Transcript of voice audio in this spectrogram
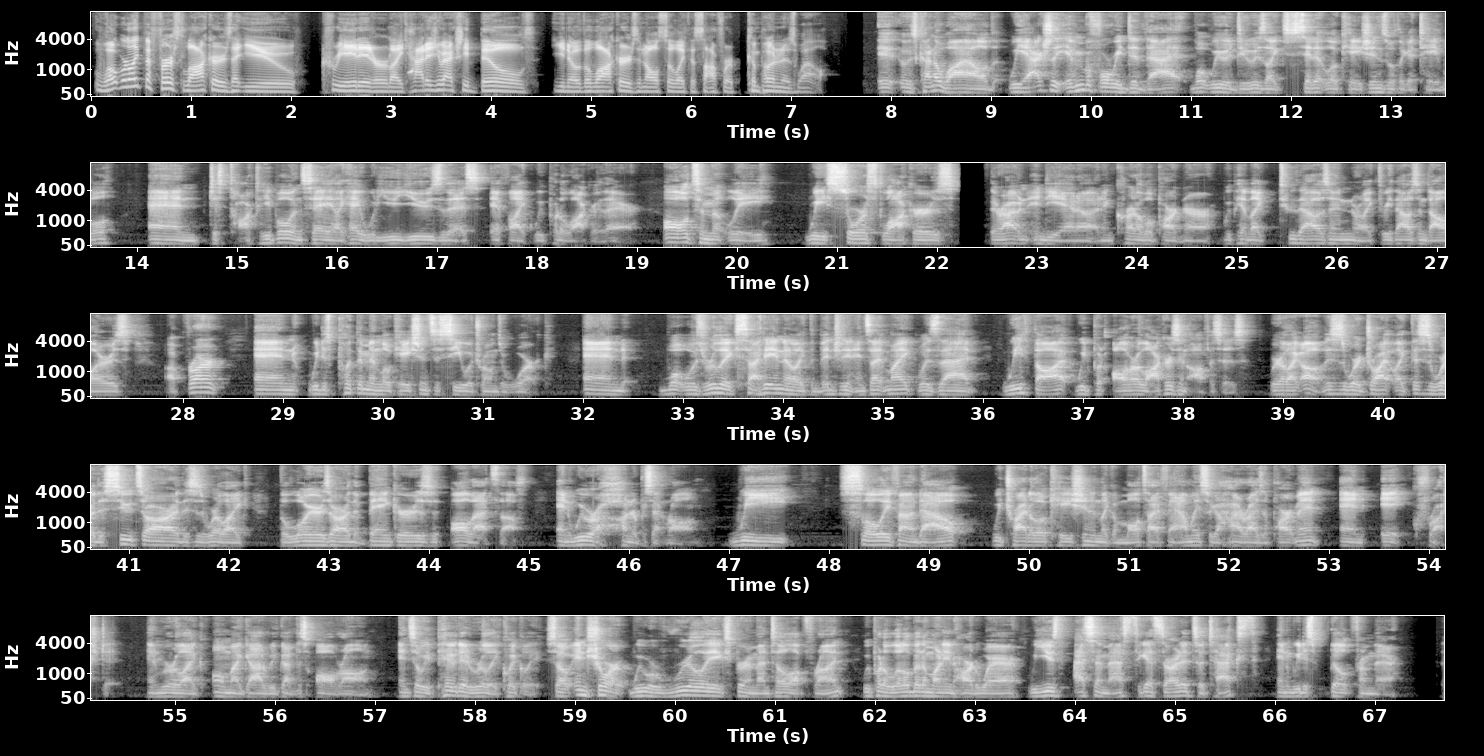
What were like the first lockers that you created or like how did you actually build you know the lockers and also like the software component as well it, was kind of wild we actually even before we did that what we would do is like sit at locations with like a table and just talk to people and say like hey would you use this if like we put a locker there ultimately We sourced lockers. They're out in Indiana, an incredible partner. We paid like two thousand or like three thousand dollars up front, and we just put them in locations to see which ones would work. And what was really exciting and like the interesting insight, Mike, was that we thought we'd put all of our lockers in offices. We were like, oh, this is where dry, like this is where the suits are. This is where like the lawyers are, the bankers, all that stuff. And we were 100% wrong. We slowly found out. We tried a location in like a multi-family, so like a high-rise apartment, and it crushed it. And we were like, oh my God, we've got this all wrong. And so we pivoted really quickly. So in short, we were really experimental up front. We put a little bit of money in hardware. We used SMS to get started, so text, and we just built from there.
